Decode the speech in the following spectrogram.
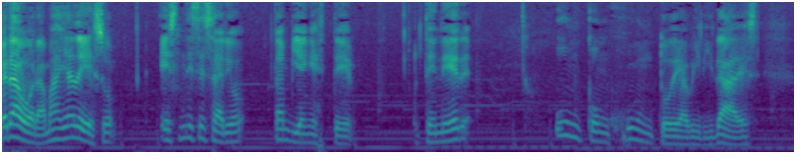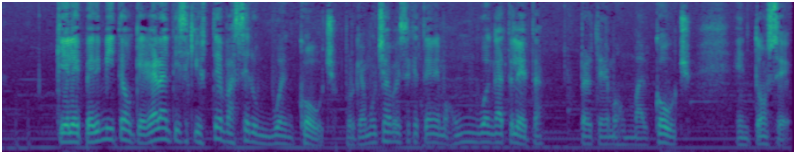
Pero ahora, más allá de eso, es necesario también este, tener un conjunto de habilidades que le permita o que garantice que usted va a ser un buen coach, porque muchas veces que tenemos un buen atleta, pero tenemos un mal coach. Entonces,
